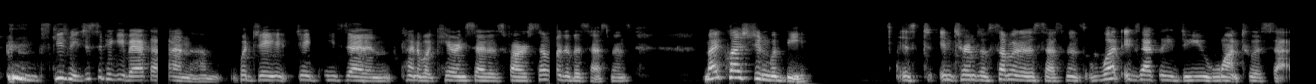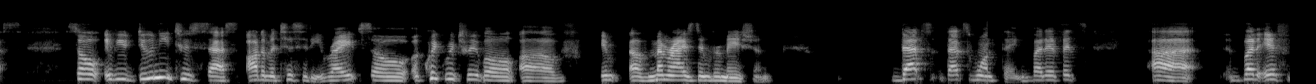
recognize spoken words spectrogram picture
excuse me, just to piggyback on um, what J, JT said and kind of what Karen said as far as summative assessments, my question would be, is in terms of summative assessments, what exactly do you want to assess? So if you do need to assess automaticity, right? So a quick retrieval of of memorized information, that's that's one thing. But if it's uh, but if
